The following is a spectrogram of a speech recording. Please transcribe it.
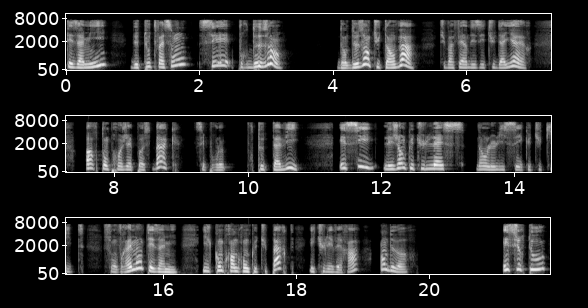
tes amis, de toute façon, c'est pour deux ans. Dans deux ans, tu t'en vas. Tu vas faire des études ailleurs. Or, ton projet post-bac, c'est pour, le, pour toute ta vie. Et si les gens que tu laisses dans le lycée, que tu quittes, sont vraiment tes amis, ils comprendront que tu partes et tu les verras en dehors. Et surtout,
